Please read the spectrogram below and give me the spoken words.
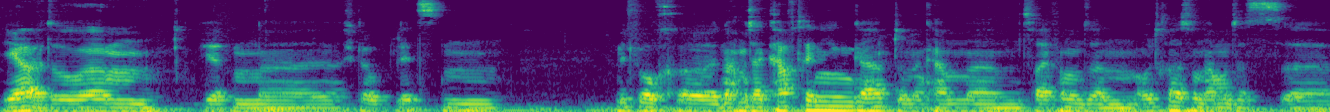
Ja, also ähm, wir hatten, äh, ich glaube, letzten Mittwoch äh, Nachmittag Krafttraining gehabt und dann kamen ähm, zwei von unseren Ultras und haben uns das äh,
